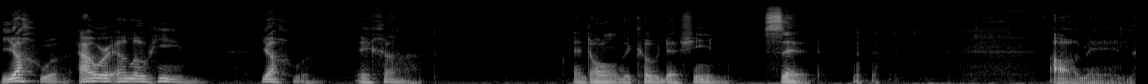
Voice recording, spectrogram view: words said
Yahweh, our Elohim, Yahweh Echad. And all the Kodeshim said, Amen.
